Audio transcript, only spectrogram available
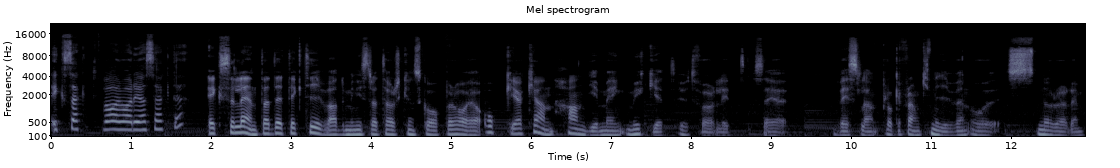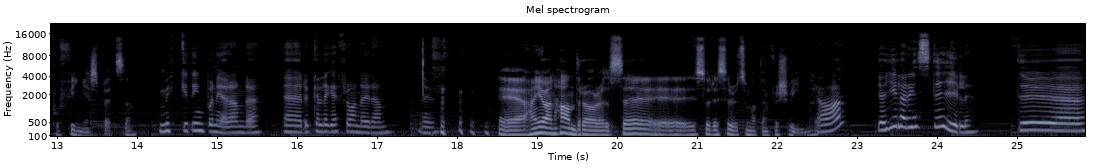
Exakt vad var det jag sökte? Excellenta detektivadministratörskunskaper har jag och jag kan handge mig mycket utförligt, säger Vesslan, plockar fram kniven och snurrar den på fingerspetsen. Mycket imponerande. Eh, du kan lägga ifrån dig den nu. Eh, han gör en handrörelse eh, så det ser ut som att den försvinner. Ja, jag gillar din stil. Du... Eh,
